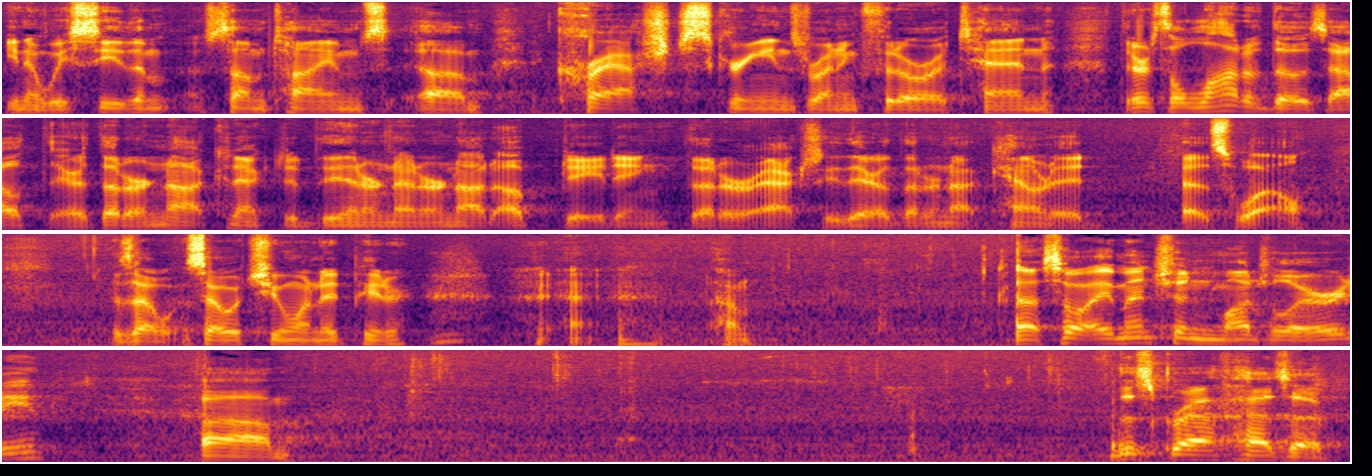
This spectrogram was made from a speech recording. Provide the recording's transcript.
You know, we see them sometimes um, crashed screens running Fedora 10. There's a lot of those out there that are not connected to the internet, are not updating, that are actually there, that are not counted. as well. Is that, is that what you wanted, Peter? um, uh, so I mentioned modularity. Um, this graph has a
